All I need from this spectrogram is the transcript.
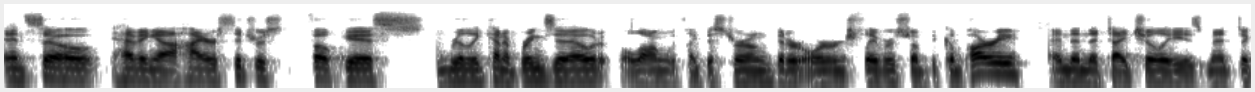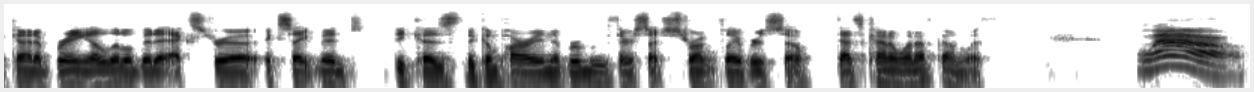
And so having a higher citrus focus really kind of brings it out along with like the strong bitter orange flavors from the Campari. And then the Thai chili is meant to kind of bring a little bit of extra excitement because the Campari and the vermouth are such strong flavors. So that's kind of what I've gone with. Wow.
